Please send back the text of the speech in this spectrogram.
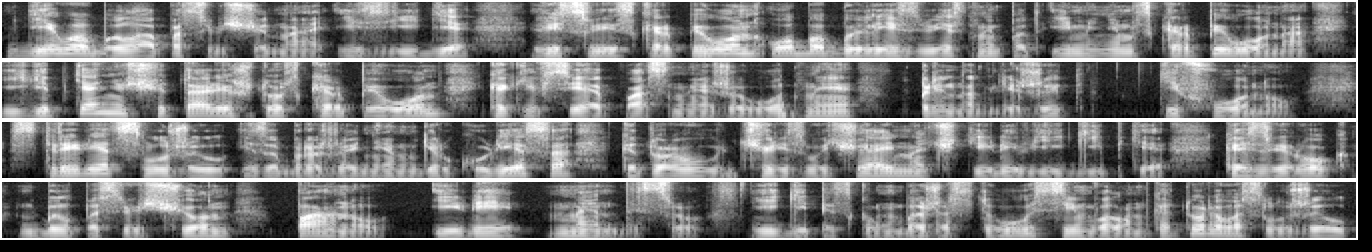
Дева была посвящена Изиде. Весы и Скорпион оба были известны под именем Скорпиона. Египтяне считали, что Скорпион, как и все опасные животные, принадлежит Тифону. Стрелец служил изображением Геркулеса, которого чрезвычайно чтили в Египте. Козерог был посвящен Пану или Мендесу, египетскому божеству, символом которого служил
